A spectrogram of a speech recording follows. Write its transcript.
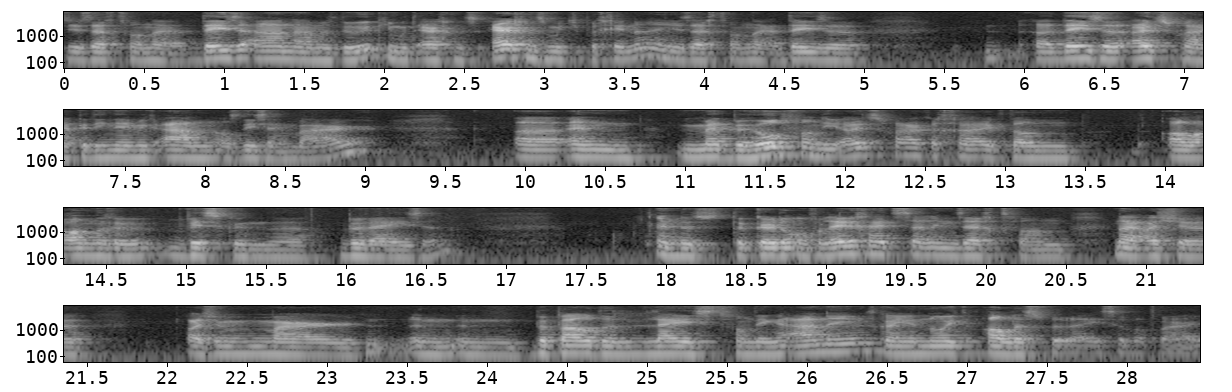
je zegt van, nou ja, deze aannames doe ik. Je moet ergens, ergens moet je beginnen en je zegt van, nou ja, deze uh, deze uitspraken die neem ik aan als die zijn waar. Uh, en met behulp van die uitspraken ga ik dan alle andere wiskunde bewijzen. En dus de Gödel-onvolledigheidsstelling zegt van, nou ja, als je, als je maar een, een bepaalde lijst van dingen aanneemt, kan je nooit alles bewijzen wat waar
